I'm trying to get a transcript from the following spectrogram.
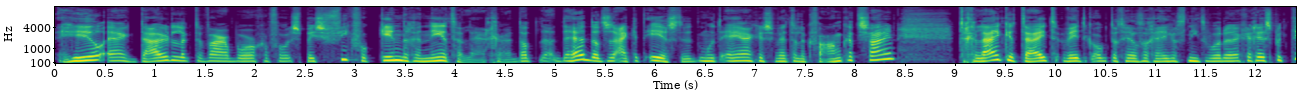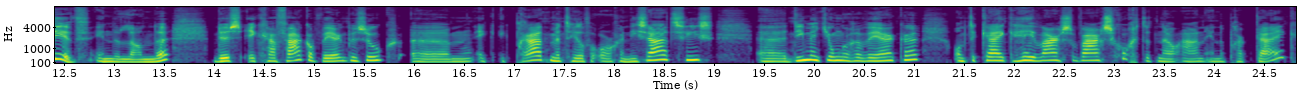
heel erg duidelijk te waarborgen voor specifiek voor kinderen neer te leggen. Dat, uh, dat is eigenlijk het eerste. Het moet ergens wettelijk verankerd zijn. Tegelijkertijd weet ik ook dat heel veel regels niet worden gerespecteerd in de landen. Dus ik ga vaak op werkbezoek. Um, ik, ik, praat met heel veel organisaties uh, die met jongeren werken. Om te kijken, hey, waar, waar schort het nou aan in de praktijk?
